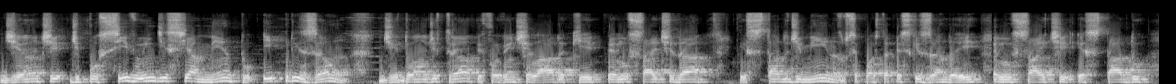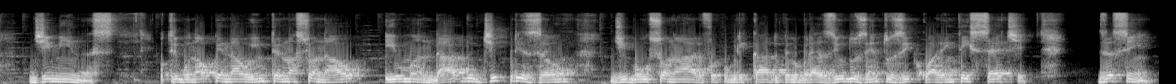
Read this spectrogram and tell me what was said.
diante de possível indiciamento e prisão de Donald Trump. Foi ventilado aqui pelo site da Estado de Minas. Você pode estar pesquisando aí pelo site Estado de Minas. O Tribunal Penal Internacional e o mandado de prisão de Bolsonaro foi publicado pelo Brasil 247. Diz assim,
